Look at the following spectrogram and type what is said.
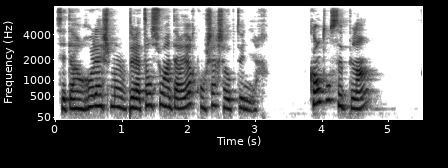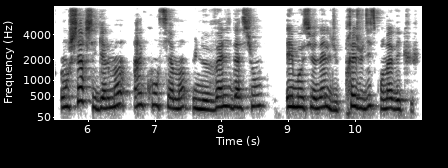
C'est un relâchement de la tension intérieure qu'on cherche à obtenir. Quand on se plaint, on cherche également inconsciemment une validation émotionnelle du préjudice qu'on a vécu.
